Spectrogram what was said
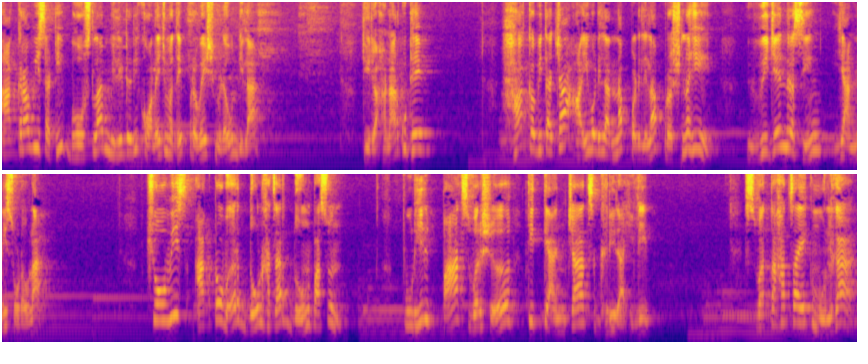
अकरावीसाठी भोसला मिलिटरी कॉलेजमध्ये प्रवेश मिळवून दिला. ती राहणार कुठे? हा कविताच्या आई वडिलांना पडलेला प्रश्नही विजेंद्र सिंग यांनी सोडवला. चोवीस ऑक्टोबर दोन हजार दोन पासून पुढील पाच वर्ष ती त्यांच्याच घरी राहिली. स्वतःचा एक मुलगा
